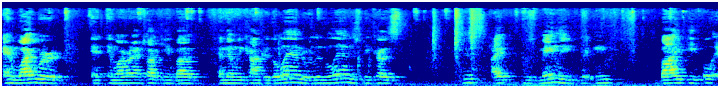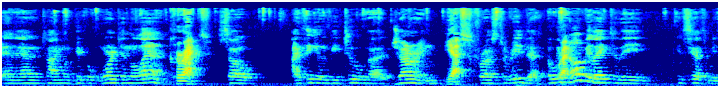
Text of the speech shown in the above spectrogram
And why we're, and, and why we're not talking about, and then we conquer the land or we live in the land is because this, I, was mainly written by people and at a time when people weren't in the land. Correct. So I think it would be too uh, jarring Yes. for us to read that. But we Right. can all relate to the, it's got to be.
